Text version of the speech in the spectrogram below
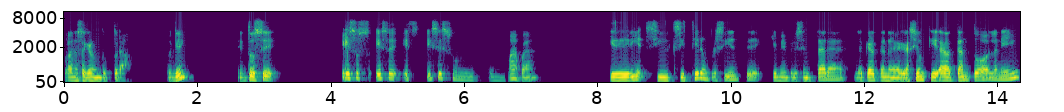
van a sacar un doctorado. ¿Ok? Entonces, eso es- ese, es, ese es un, mapa que debería, si existiera un presidente que me presentara la carta de navegación que tanto hablan ellos,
